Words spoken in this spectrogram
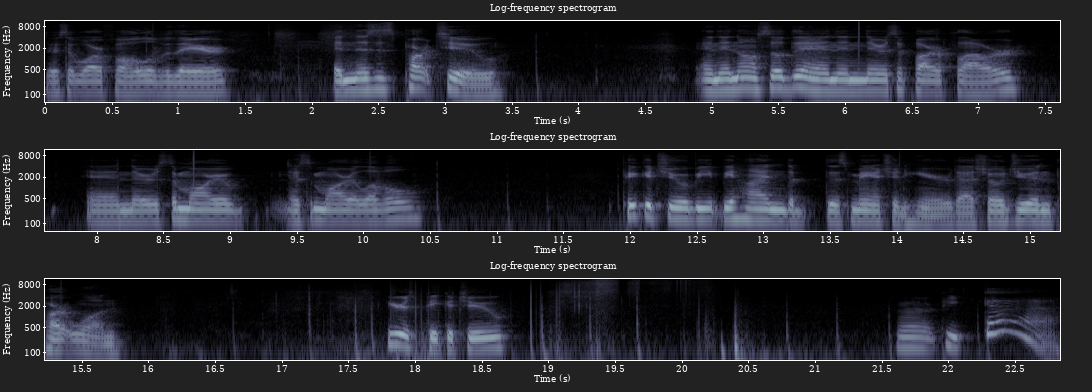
there's a waterfall over there. And this is part two. And then also then, and there's a fire flower. And there's the Mario, there's a Mario level. Pikachu will be behind the, this mansion here that I showed you in part one. Here's Pikachu. Uh, Pika.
